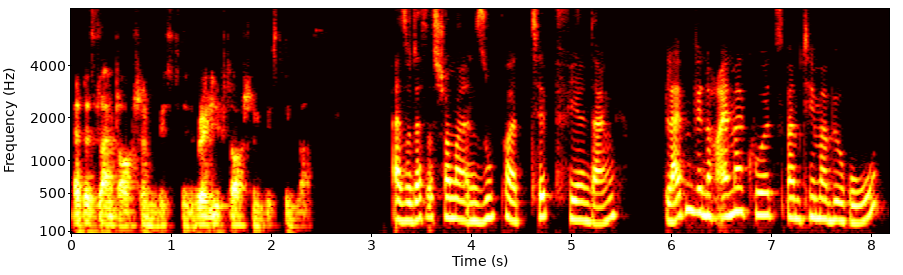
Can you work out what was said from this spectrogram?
Ja, das langt auch schon ein bisschen oder hilft auch schon ein bisschen was. Also das ist schon mal ein super Tipp. Vielen Dank. Bleiben wir noch einmal kurz beim Thema Büro.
